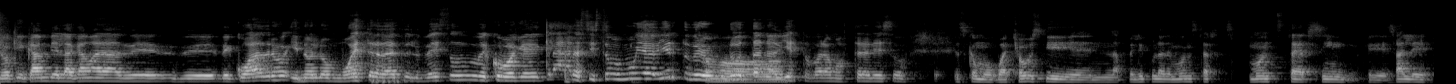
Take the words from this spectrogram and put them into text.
no que cambien la cámara de, de- de cuadro y no lo muestra darse el beso, es como que, claro, sí estamos muy abiertos, pero Como- no tan abiertos para mostrar eso. Es como Wachowski en la película de Monster, Monster Inc. que sale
